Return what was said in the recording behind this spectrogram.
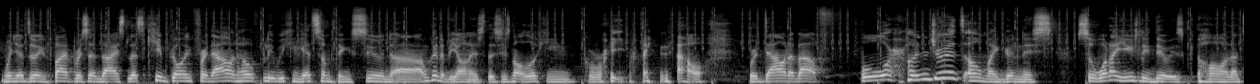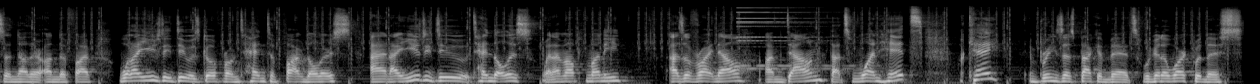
when you're doing 5% dice. Let's keep going for now, and hopefully we can get something soon. Uh, I'm going to be honest, this is not looking great right now. We're down about 400 oh my goodness so what i usually do is oh that's another under five what i usually do is go from 10 to five dollars and i usually do ten dollars when i'm up money as of right now i'm down that's one hit okay it brings us back a bit we're gonna work with this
